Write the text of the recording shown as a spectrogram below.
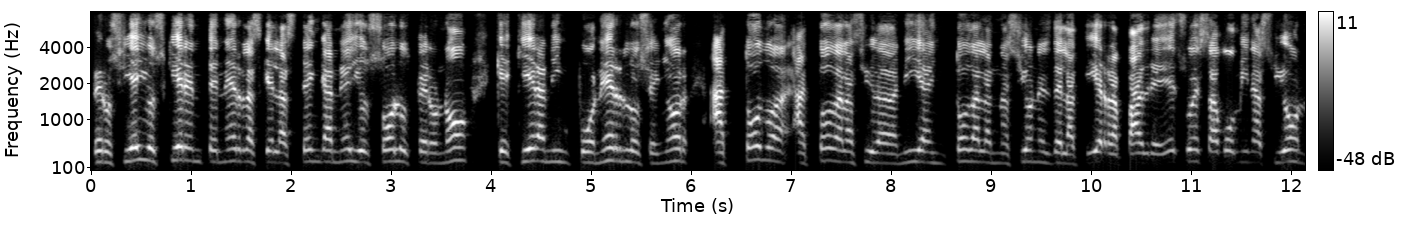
Pero si ellos quieren tenerlas, que las tengan ellos solos, pero no que quieran imponerlo, Señor, a, todo, a toda la ciudadanía en todas las naciones de la tierra, Padre. Eso es abominación.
